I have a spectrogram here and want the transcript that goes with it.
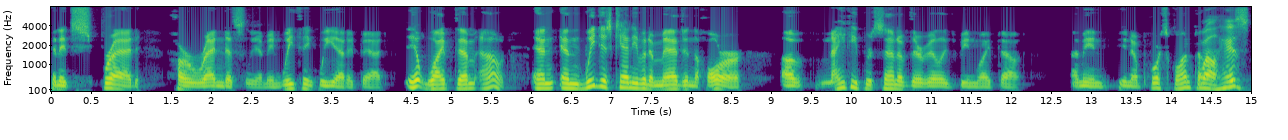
and it spread horrendously. I mean, we think we had it bad. It wiped them out, and and we just can't even imagine the horror of ninety percent of their village being wiped out. I mean, you know, poor Squanto. Well, his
